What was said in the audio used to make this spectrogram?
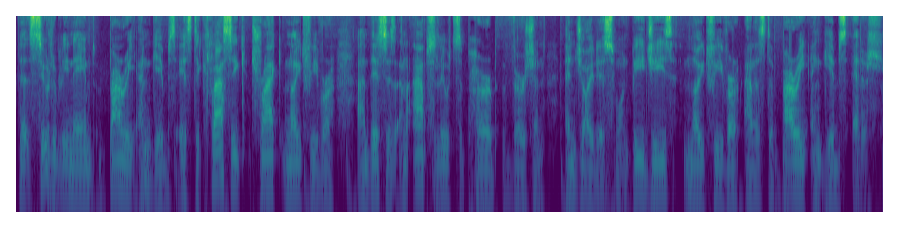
the suitably named Barry and Gibbs. It's the classic track Night Fever, and this is an absolute superb version. Enjoy this one. Bee Gees Night Fever, and it's the Barry and Gibbs edit.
